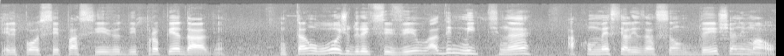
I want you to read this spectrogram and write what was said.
ele pode ser passível de propriedade. Então hoje o direito civil admite né, a comercialização deste animal,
